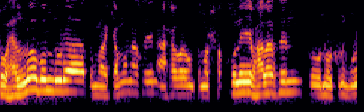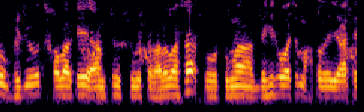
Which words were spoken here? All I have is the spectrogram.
তো হ্যালো বন্ধুরা, তোমরা কেমন আছেন? আশা করি তোমরা সকলেই ভালো আছেন। তো নতুন ব্লগ ভিডিও সবাইকে আন্তরিক শুভেচ্ছা, ভালোবাসা। তো তোমরা দেখি পাচ্ছ হাতে হাতে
